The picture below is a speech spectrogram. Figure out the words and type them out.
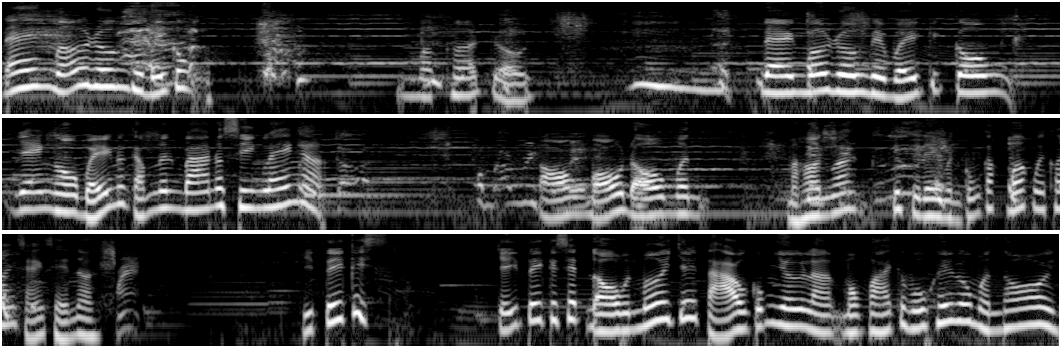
Đang mở rương thì bị con mất hết rồi đang mở rương thì bị cái con giang hồ biển nó cầm lên ba nó xiên lén à. Toàn bộ đồ mình. Mà hên quá, trước khi đi mình cũng cất bớt mấy khoáng sản xịn rồi. Chỉ tiếc cái, chỉ tiếc cái set đồ mình mới chế tạo cũng như là một vài cái vũ khí của mình thôi.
